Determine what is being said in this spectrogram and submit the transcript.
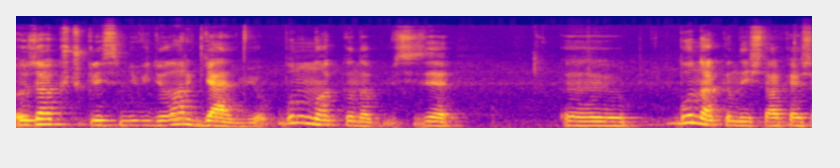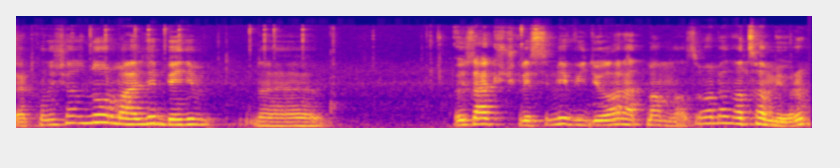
özel küçük resimli videolar gelmiyor? Bunun hakkında size e, bunun hakkında işte arkadaşlar konuşacağız. Normalde benim e, özel küçük resimli videolar atmam lazım ama ben atamıyorum.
